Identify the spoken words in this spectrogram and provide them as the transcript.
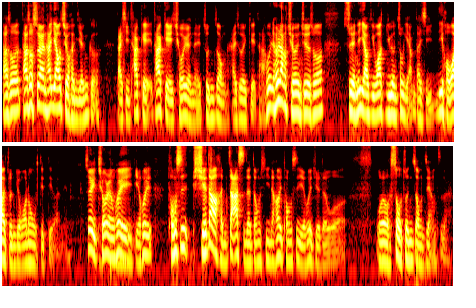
他说：“他说虽然他要求很严格，但是他给他给球员的尊重还是会给他，会会让球员觉得说，虽然你要求我有点重要，但是你和我尊重我拢有得到。所以球员会也会同时学到很扎实的东西，然后同时也会觉得我我有受尊重这样子。” Yeah.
